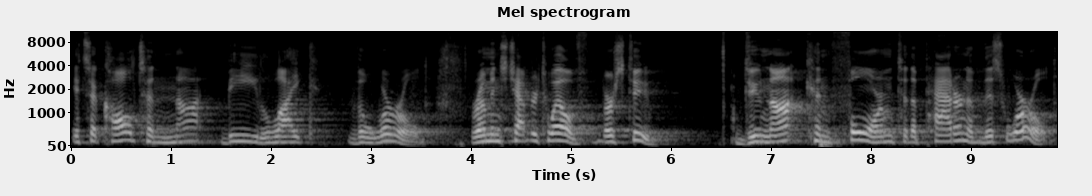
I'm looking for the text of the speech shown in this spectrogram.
It's a call to not be like the world. Romans chapter 12, verse 2. Do not conform to the pattern of this world,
